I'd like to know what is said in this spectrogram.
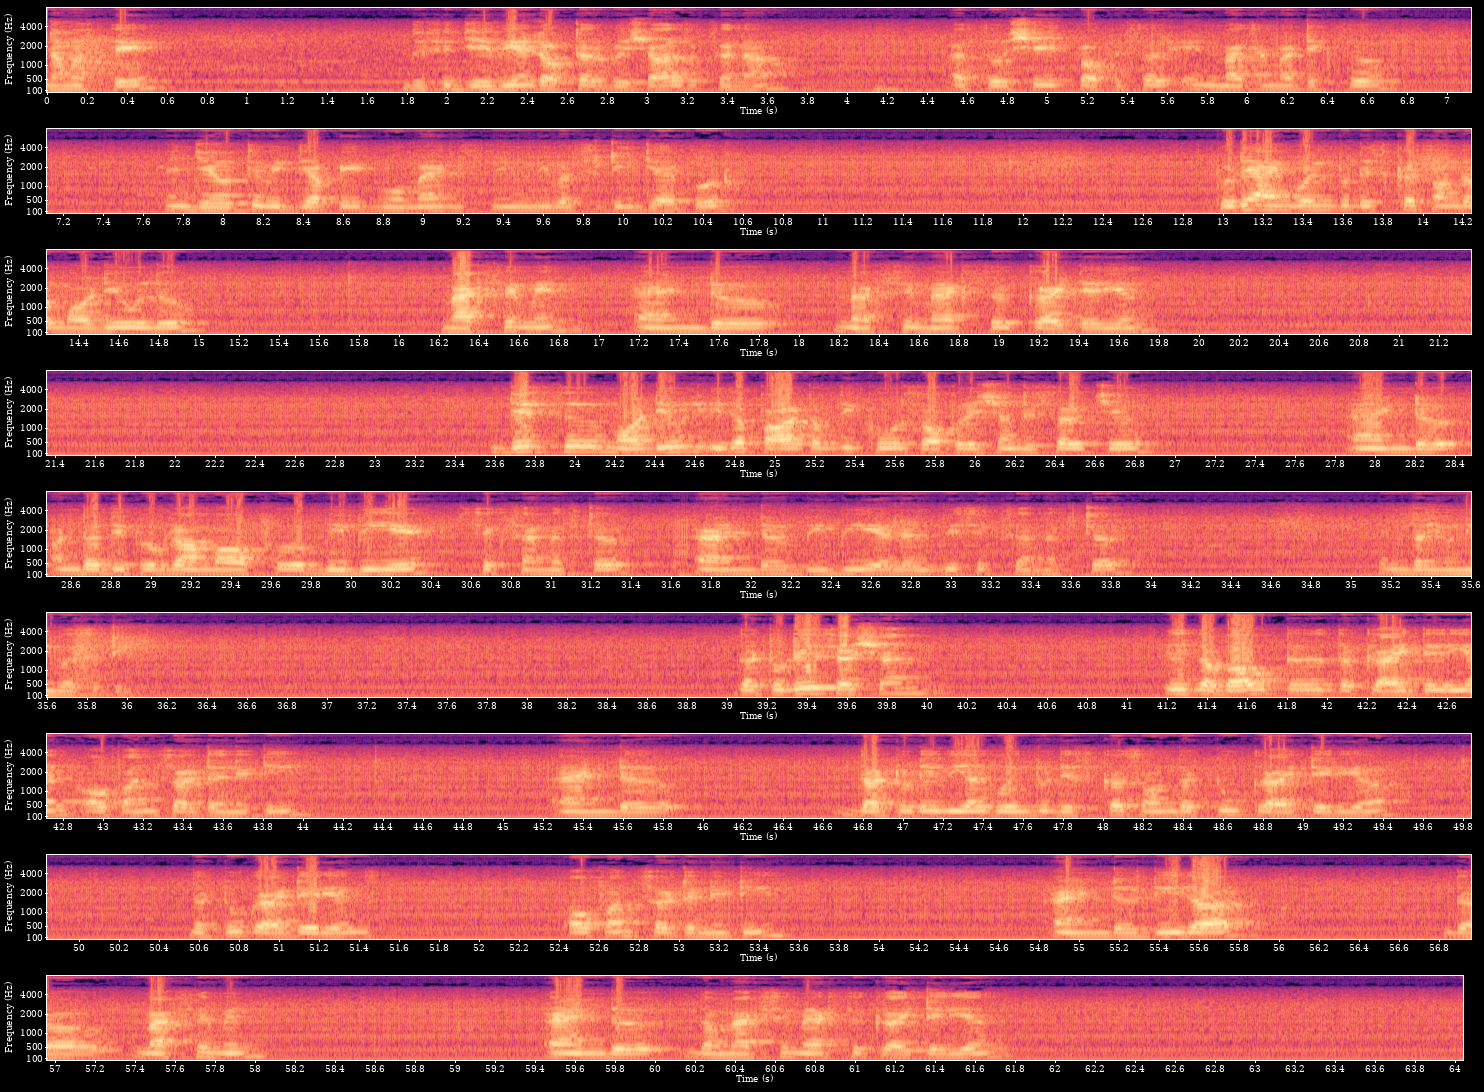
नमस्ते। This is JVN doctor Vishal Saxena associate professor in mathematics in Jyoti Vidyapeeth women's university Jaipur today I am going to discuss on the module maximin and maximax criterion this module is a part of the course operation research and uh, under the program of uh, BBA 6th semester and uh, BBA LLB 6th semester in the university. The today's session is about uh, the criterion of uncertainty and uh, the today we are going to discuss on the two criteria the two criterions of uncertainty and uh, these are the maximin and uh, the maximax criterion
